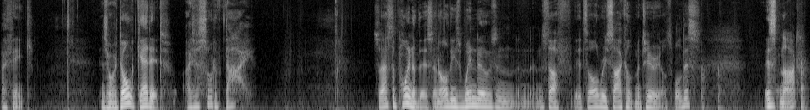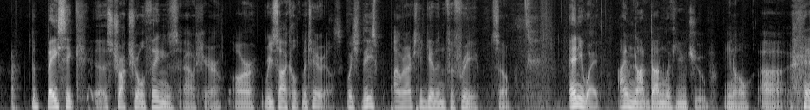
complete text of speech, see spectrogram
I think. And so if I don't get it, I just sort of die. So that's the point of this. And all these windows and, and, and stuff, it's all recycled materials. Well, this is not. The basic uh, structural things out here are recycled materials, which these I were actually given for free. So anyway, I'm not done with YouTube, you know. Uh,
